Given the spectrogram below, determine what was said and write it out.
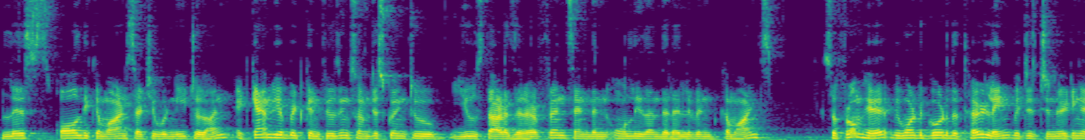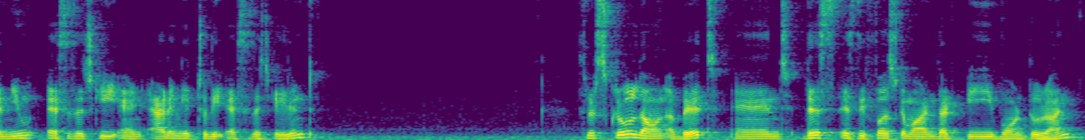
lists all the commands that you would need to run. It can be a bit confusing, so I'm just going to use that as a reference and then only run the relevant commands. So from here, we want to go to the third link, which is generating a new SSH key and adding it to the SSH agent. So let's scroll down a bit and this is the first command that we want to run.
